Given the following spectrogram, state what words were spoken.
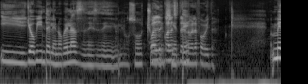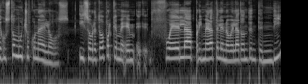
y yo vi telenovelas desde los 8, ¿Cuál, cuál es tu telenovela favorita? Me gustó mucho Cuna de Lobos y sobre todo porque me, em, eh, fue la primera telenovela donde entendí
